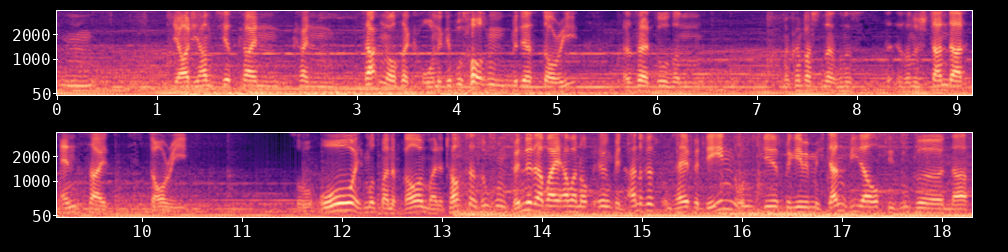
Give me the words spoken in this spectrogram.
Hm, ja, die haben sich jetzt keinen, keinen Zacken aus der Krone gebrochen mit der Story. Das ist halt so, so ein, man könnte fast schon sagen, so eine, so eine Standard-Endzeit-Story. So, oh, ich muss meine Frau und meine Tochter suchen, finde dabei aber noch irgendwen anderes und helfe denen und begebe mich dann wieder auf die Suche nach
